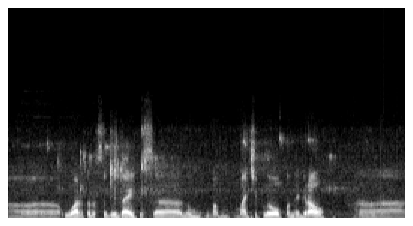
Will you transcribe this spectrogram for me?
э, у Артура Сагудайтиса, ну, матчи плей-офф он играл, э,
